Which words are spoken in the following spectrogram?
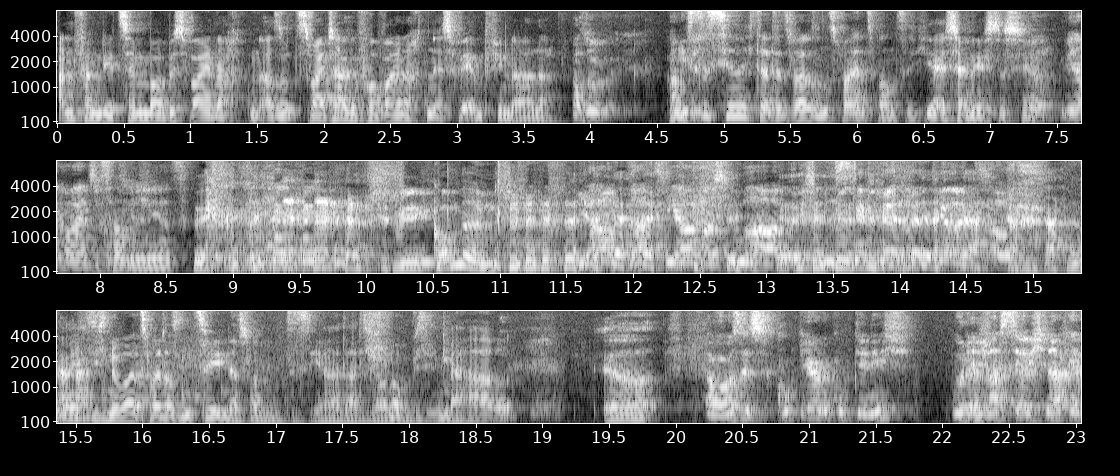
Anfang Dezember bis Weihnachten. Also zwei Tage vor Weihnachten SWM-Finale. Also, Nächstes Jahr? Ich dachte 2022. Ja, ist ja nächstes Ja, Jahr. wir haben eins. Was haben wir denn jetzt? Willkommen! Wir haben das Jahr, was du haben möchtest. Dann möchte ich Nummer 2010, das war ein gutes Jahr. Da hatte ich auch noch ein bisschen mehr Haare. Aber was ist, guckt ihr oder guckt ihr nicht? Oder lasst ihr euch nachher,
